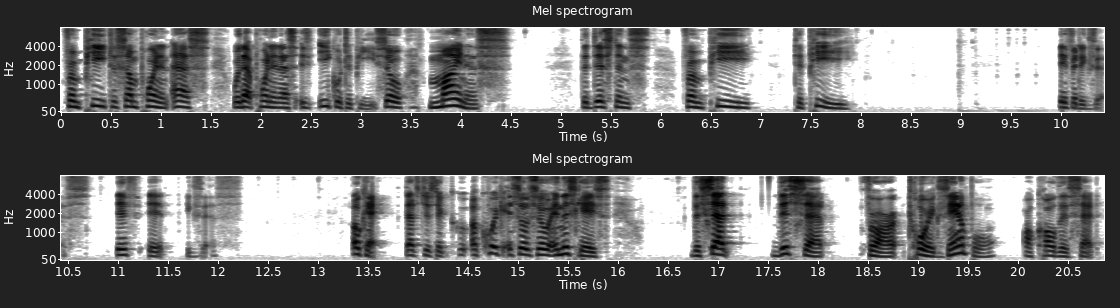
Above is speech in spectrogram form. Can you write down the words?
from P to some point in S where that point in S is equal to P. So minus the distance from P to P if it exists. If it exists. Okay, that's just a, a quick, so, so in this case, the set, this set for our toy example, I'll call this set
